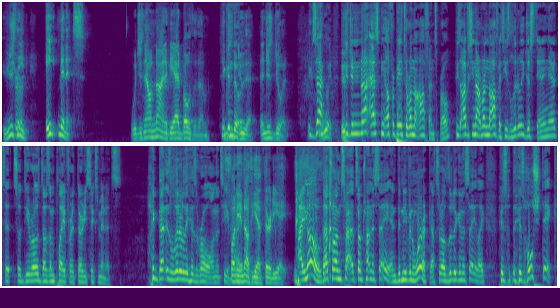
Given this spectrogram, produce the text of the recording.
if you just sure. need eight minutes, which is now nine if you add both of them, he can do, do that. Then just do it. Exactly. Because you're not asking Elfrid Payton to run the offense, bro. He's obviously not running the offense. He's literally just standing there to, so D Rose doesn't play for 36 minutes. Like that is literally his role on the team. Funny right? enough, he had 38. I know. That's what I'm. That's what I'm trying to say, and it didn't even work. That's what I was literally going to say. Like his his whole shtick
